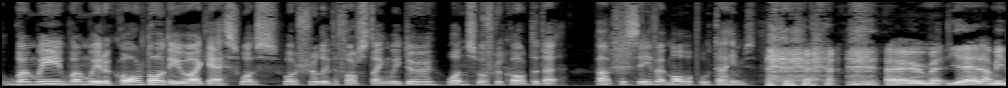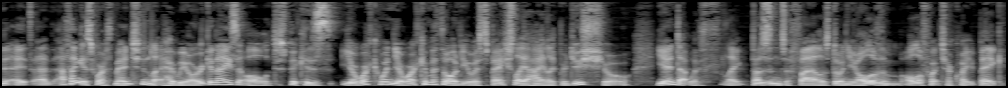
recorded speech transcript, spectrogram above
when we when we record audio, I guess what's what's really the first thing we do once we've recorded it? Apart from save it multiple times. um, yeah, I mean, it, I think it's worth mentioning like how we organise it all, just because you're working when you're working with audio, especially a highly produced show, you end up with like dozens of files, don't you? All of them, all of which are quite big.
